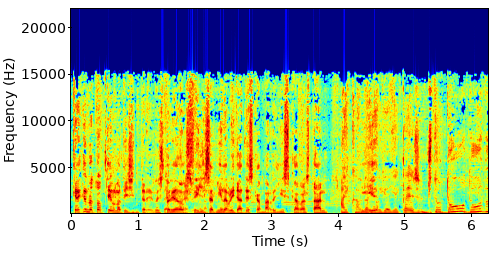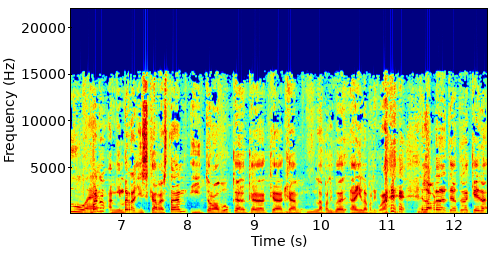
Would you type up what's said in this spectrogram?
crec que no tot té el mateix interès. La història dels fills, a mi la veritat és que em va relliscar bastant. Ai, que, I- ai, ai, que és dur, dur, dur, dur, eh? Bueno, a mi em va relliscar bastant i trobo que, que, que, que la pel·lícula... Ai, la pel·lícula. L'obra de teatre que era,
